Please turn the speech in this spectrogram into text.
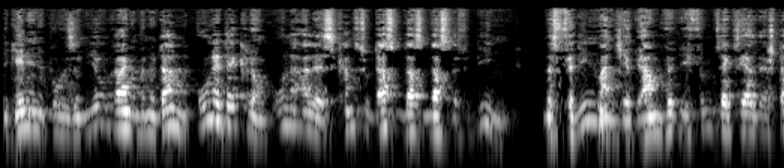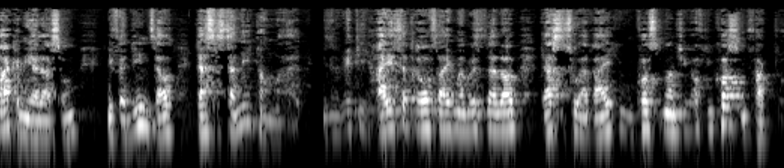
wir gehen in die Provisionierung rein und wenn du dann ohne Deckelung, ohne alles, kannst du das und das und das, das verdienen. Und das verdienen manche. Wir haben wirklich fünf, sechs sehr, sehr starke Niederlassungen, die verdienen es auch. Das ist dann nicht normal. Die sind richtig heiß darauf, sage ich mal ein bisschen erlaubt, das zu erreichen und kosten natürlich auch den Kostenfaktor.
